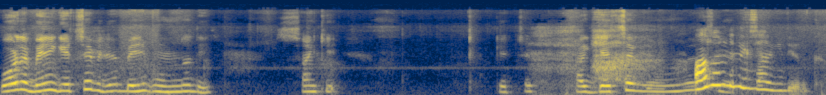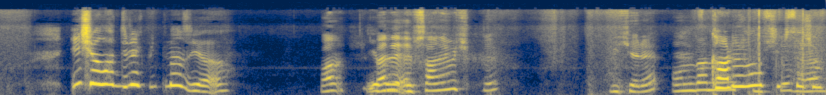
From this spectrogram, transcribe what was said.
Bu arada beni geçse bile benim umurumda değil. Sanki geçecek. Ha geçse bile umurumda Az önce güzel gidiyorduk. İnşallah direkt bitmez ya. Ben, ben de bu- efsanevi çıktı. Bir kere. Ondan da Karnımız çıksa çok.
